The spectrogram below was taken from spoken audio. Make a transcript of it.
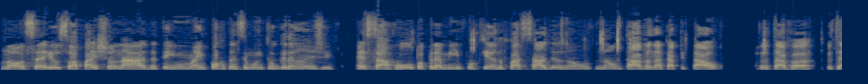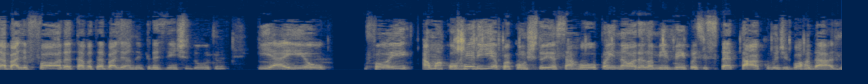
Nossa, eu sou apaixonada, tem uma importância muito grande essa roupa para mim, porque ano passado eu não não estava na capital, eu tava, eu trabalho fora, estava trabalhando em Presidente Dutra, e aí eu foi uma correria para construir essa roupa e na hora ela me vem com esse espetáculo de bordado.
